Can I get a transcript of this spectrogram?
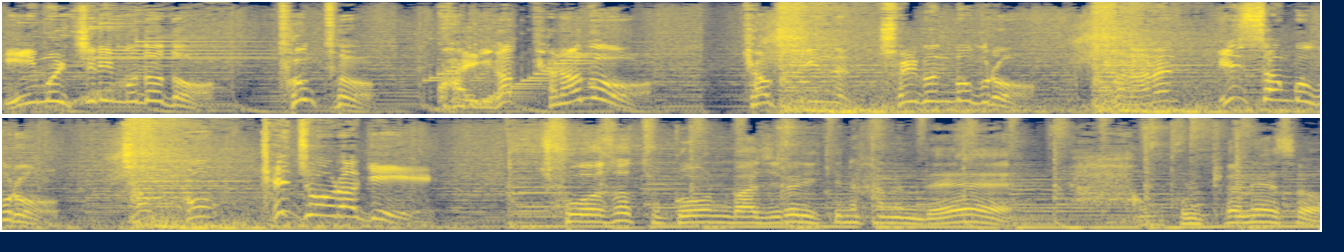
이물질이 묻어도 툭툭 관리가 편하고 격식 있는 출근복으로 편안한 일상복으로 젊고 캐주얼하게 추워서 두꺼운 바지를 입긴 하는데 영 불편해서.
